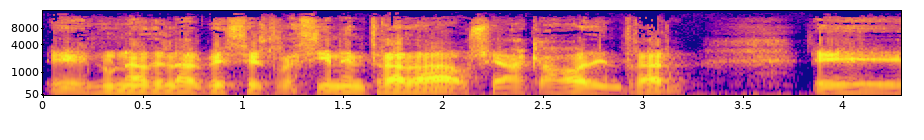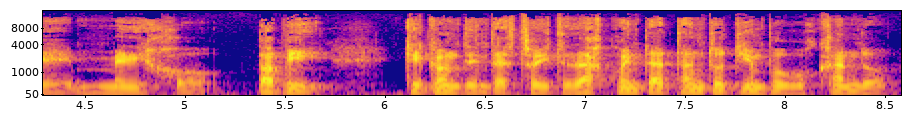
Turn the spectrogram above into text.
en una de las veces recién entrada, o sea, acababa de entrar, eh, me dijo, papi, qué contenta estoy. Te das cuenta tanto tiempo buscando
